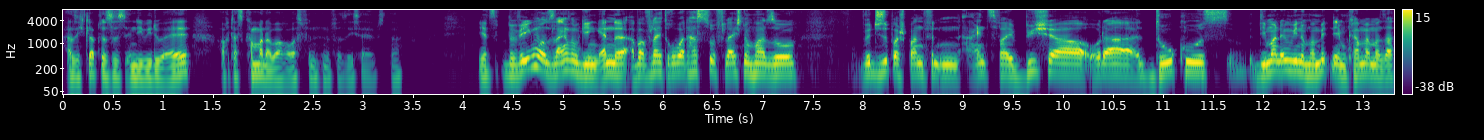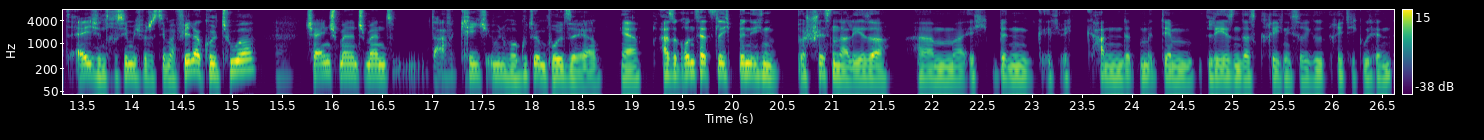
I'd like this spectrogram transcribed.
Also ich glaube, das ist individuell. Auch das kann man aber rausfinden für sich selbst. Ne? Jetzt bewegen wir uns langsam gegen Ende, aber vielleicht, Robert, hast du vielleicht nochmal so würde ich super spannend finden, ein, zwei Bücher oder Dokus, die man irgendwie nochmal mitnehmen kann, wenn man sagt, ey, ich interessiere mich für das Thema Fehlerkultur. Change Management, da kriege ich irgendwie nochmal gute Impulse her. Ja, also grundsätzlich bin ich ein beschissener Leser. Ähm, ich bin, ich, ich, kann mit dem Lesen, das kriege ich nicht so richtig gut hin.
